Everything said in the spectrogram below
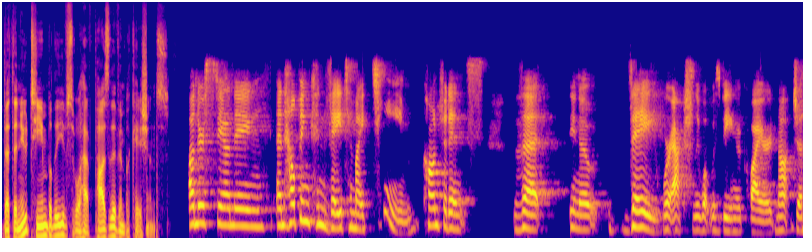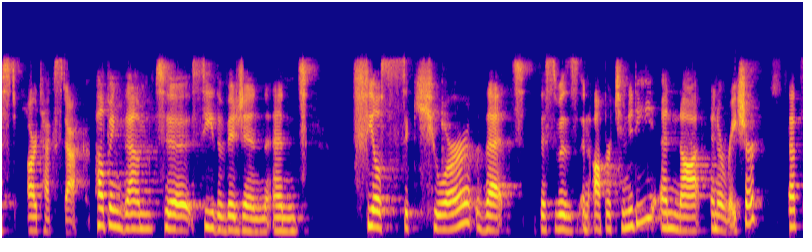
that the new team believes will have positive implications. Understanding and helping convey to my team confidence that you know, they were actually what was being acquired, not just our tech stack, helping them to see the vision and feel secure that this was an opportunity and not an erasure. That's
